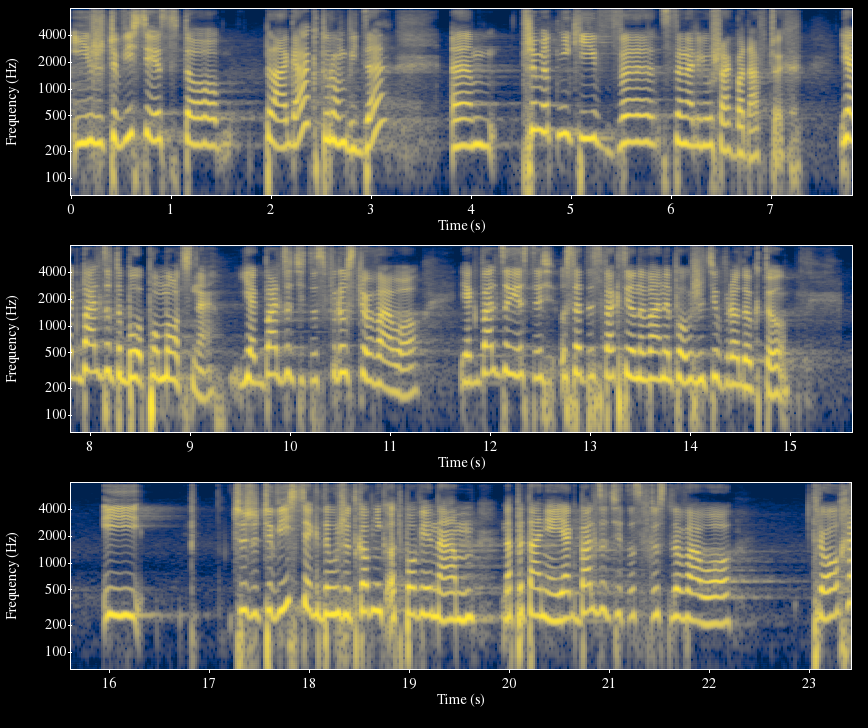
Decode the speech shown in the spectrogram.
i rzeczywiście jest to plaga, którą widzę. Przymiotniki w scenariuszach badawczych. Jak bardzo to było pomocne, jak bardzo cię to sfrustrowało, jak bardzo jesteś usatysfakcjonowany po użyciu produktu. I czy rzeczywiście, gdy użytkownik odpowie nam na pytanie, jak bardzo cię to sfrustrowało, trochę,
